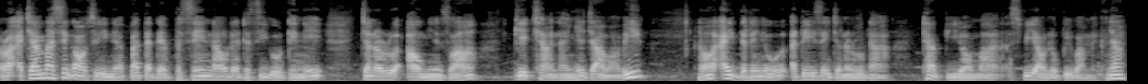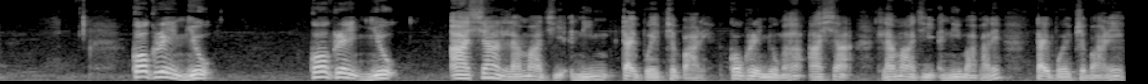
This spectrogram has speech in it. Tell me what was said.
အဲ့တော့အချမ်းပတ်စစ်ကောင်စီနဲ့ပတ်သက်တဲ့ပဇင်းနောက်တဲ့တစည်းကိုဒီနေ့ကျွန်တော်တို့အောင်မြင်စွာပြစ်ချနိုင်ခဲ့ကြပါပြီเนาะအဲ့ဒီသတင်းကိုအသေးစိတ်ကျွန်တော်တို့ဒါ ထပ်ပြီးတော့မှ speed out လုပ်ပေးပါမယ်ခင်ဗျာကော့ဂရိတ်မြို့ကော့ဂရိတ်မြို့အာရှလမ်းမကြီးအနီးတိုက်ပွဲဖြစ်ပါတယ်ကော့ဂရိတ်မြို့မှာအာရှလမ်းမကြီးအနီးမှာဗါလေတိုက်ပွဲဖြစ်ပါတယ်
